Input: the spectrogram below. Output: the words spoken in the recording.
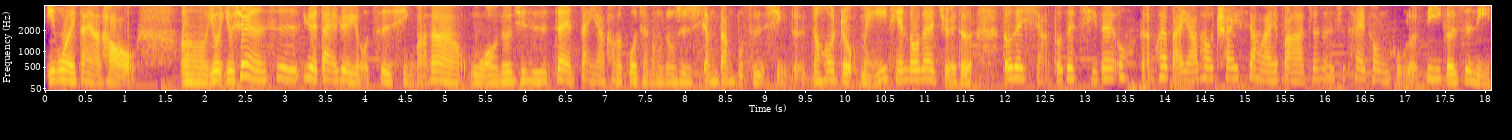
因为戴牙套，呃，有有些人是越戴越有自信嘛。那我呢，其实，在戴牙套的过程当中是相当不自信的，然后就每一天都在觉得，都在想，都在期待哦，赶快把牙套拆下来吧，真的是太痛苦了。第一个是你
